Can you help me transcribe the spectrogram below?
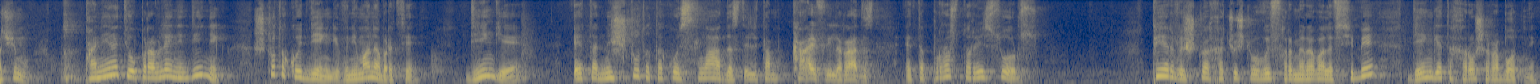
Почему? Понятие управления денег, что такое деньги? Внимание обрати. Деньги – это не что-то такое сладость или там кайф или радость. Это просто ресурс. Первое, что я хочу, чтобы вы формировали в себе, деньги – это хороший работник.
